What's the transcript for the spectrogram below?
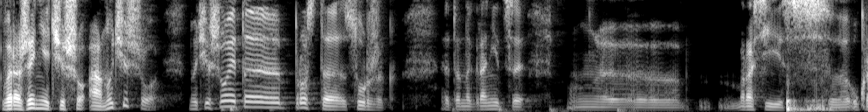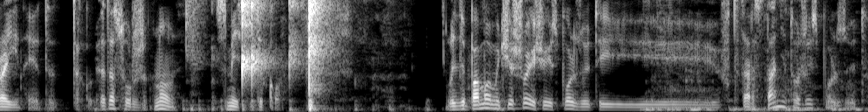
Выражение чешо. А, ну чешо. Ну чешо это просто суржик. Это на границе э, России с Украиной. Это, такой, это суржик, ну, смесь языков. Это, по-моему, чешо еще используют и в Татарстане тоже используют.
